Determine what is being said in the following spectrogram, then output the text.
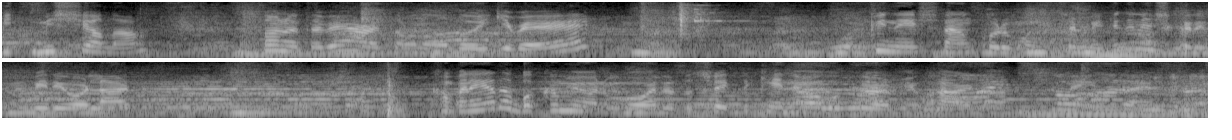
Bitmiş yalan. Sonra tabii her zaman olduğu gibi güneşten korumak için bir güneş kremi veriyorlar. Kameraya da bakamıyorum bu arada. Sürekli kendime bakıyorum yukarıda. Neyse.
